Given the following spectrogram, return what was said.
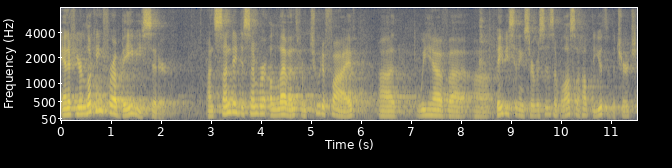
And if you're looking for a babysitter, on Sunday, December 11th, from 2 to 5, uh, we have uh, uh, babysitting services that will also help the youth of the church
